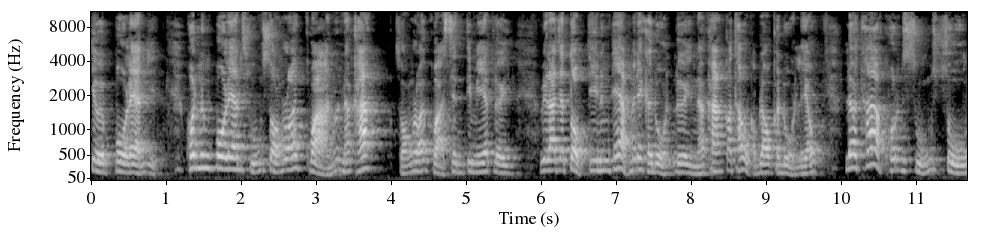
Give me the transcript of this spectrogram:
เจอโปแลนด์อีก คนหนึ่งโปแลนด์สูง 200 กว่านู่นนะคะ 200 กว่าเซนติเมตรเลย เวลาจะตบทีนึงแทบไม่ได้กระโดดเลยนะคะ ก็เท่ากับเรากระโดดแล้ว แล้วถ้าคนสูงสูง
